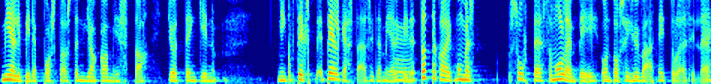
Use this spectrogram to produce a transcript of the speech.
mielipidepostausten jakamista joidenkin, niin kuin, tiiäks, pelkästään sitä mielipidettä. Mm. Totta kai mun mielestä suhteessa molempiin on tosi hyvä, että niitä tulee silleen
